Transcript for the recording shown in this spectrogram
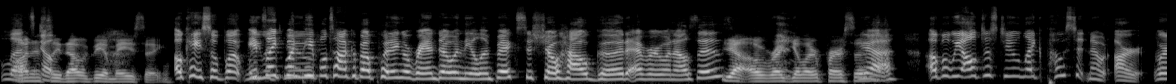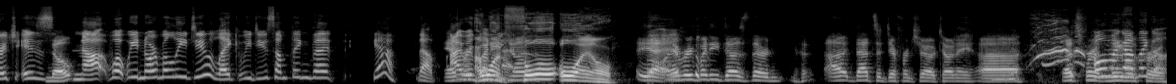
Let's honestly go. that would be amazing Okay, so but we it's would like when people talk about putting a rando in the Olympics to show how good everyone else is. yeah a regular person Yeah. Oh, but we all just do like post-it note art, which is Nope. not what we normally do. Like we do something that, yeah, no, I would. I want does- full oil. yeah Well, everybody does their uh, that's a different show tony uh that's for Oh my Noodle god, like Crew. uh,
